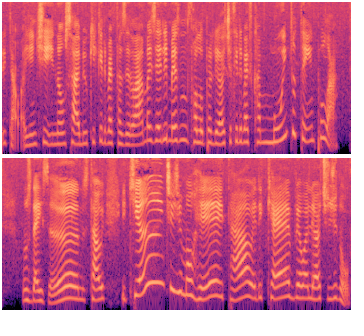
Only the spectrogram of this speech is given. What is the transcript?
e tal. A gente não sabe o que, que ele vai fazer lá, mas ele mesmo falou pro Aliotia que ele vai ficar muito tempo lá. uns 10 anos tal, e que antes de morrer e tal, ele quer ver o Aliote de novo.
